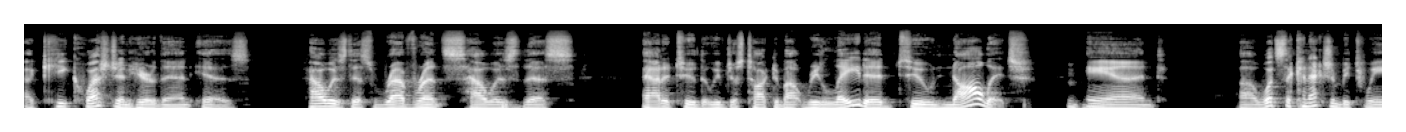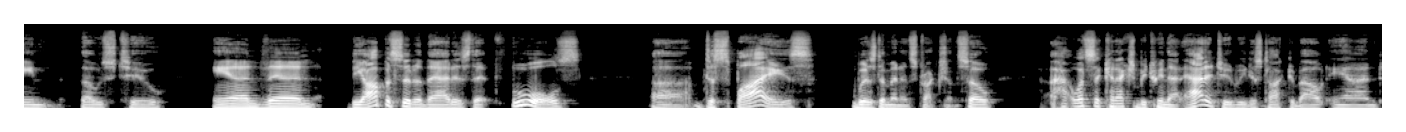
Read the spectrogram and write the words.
a key question here then is how is this reverence, how is this attitude that we've just talked about related to knowledge? Mm-hmm. And uh, what's the connection between those two? And then the opposite of that is that fools uh, despise wisdom and instruction. So, what's the connection between that attitude we just talked about and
